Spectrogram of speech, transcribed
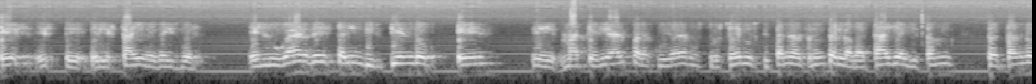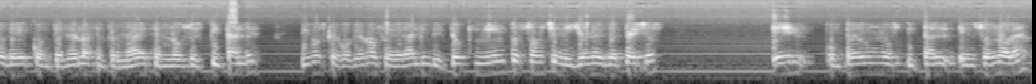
es este el estadio de béisbol. En lugar de estar invirtiendo en eh, material para cuidar a nuestros héroes que están al frente de la batalla y están tratando de contener las enfermedades en los hospitales, vimos que el gobierno federal invirtió 511 millones de pesos en comprar un hospital en Sonora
